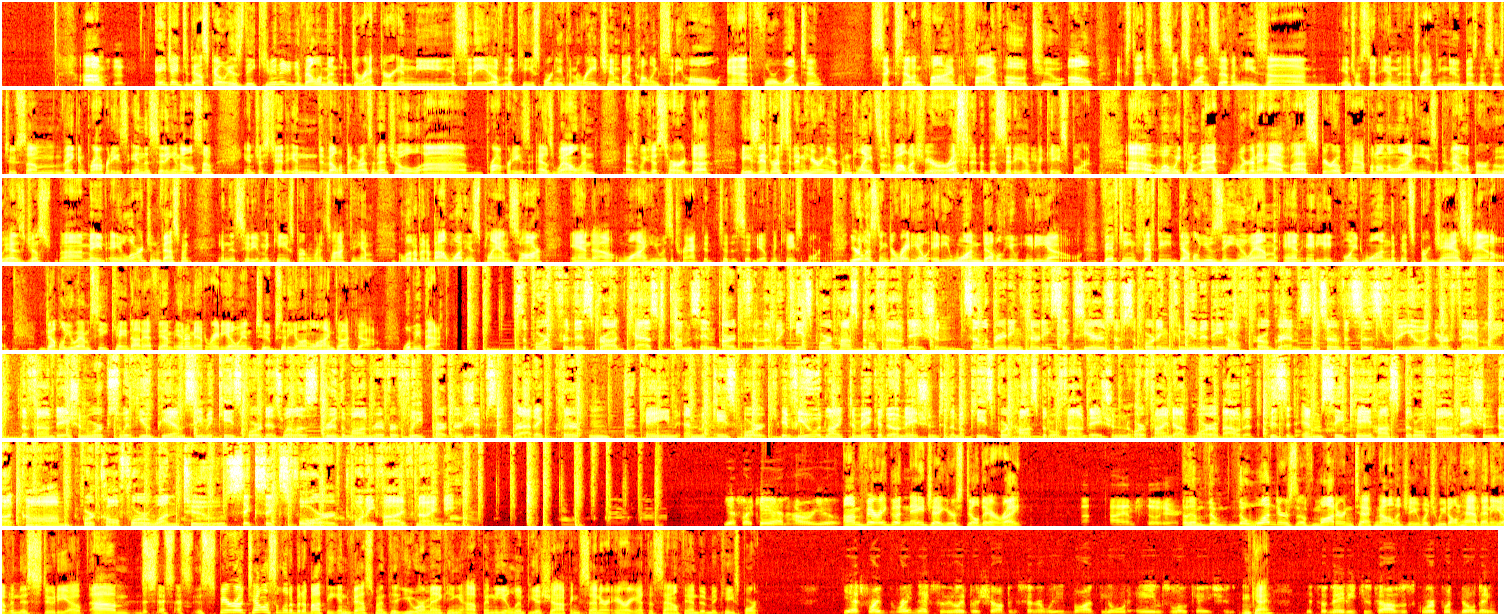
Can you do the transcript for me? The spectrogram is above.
Um, Sounds good. AJ Tedesco is the Community Development Director in the city of McKeesport. You can reach him by calling City Hall at 412 675 5020, extension 617. He's uh, interested in attracting new businesses to some vacant properties in the city and also interested in developing residential uh, properties as well. And as we just heard, uh, he's interested in hearing your complaints as well if you're a resident of the city of McKeesport. Uh, when we come back, we're going to have uh, Spiro Papin on the line. He's a developer who has just uh, made a large investment in the city of McKeesport. We're going to talk to him a little bit about what his plans are and why he was attracted to the city of McKeesport. You're listening to Radio 81 WEDO, 1550 WZUM, and 88.1 the Pittsburgh Jazz Channel, WMCK.FM Internet Radio, and TubeCityOnline.com. We'll be back Support for this broadcast comes in part from the McKeesport Hospital Foundation, celebrating 36 years of supporting community health programs and services for you and your family. The foundation works with UPMC McKeesport as well as through the Mon River Fleet partnerships in Braddock, Clairton, Duquesne, and McKeesport. If you would like to make a donation to the McKeesport Hospital Foundation or find out more about it, visit mckhospitalfoundation.com or call 412 664 2590. Yes, I can. How are you? I'm very good. And AJ, you're still there, right? I am still here. The, the, the, wonders of modern technology, which we don't have any of in this studio. Um, Spiro, tell us a little bit about the investment that you are making up in the Olympia Shopping Center area at the south end of McKeesport. Yes, right, right next to the Olympia Shopping Center. We bought the old Ames location. Okay. It's an 82,000 square foot building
